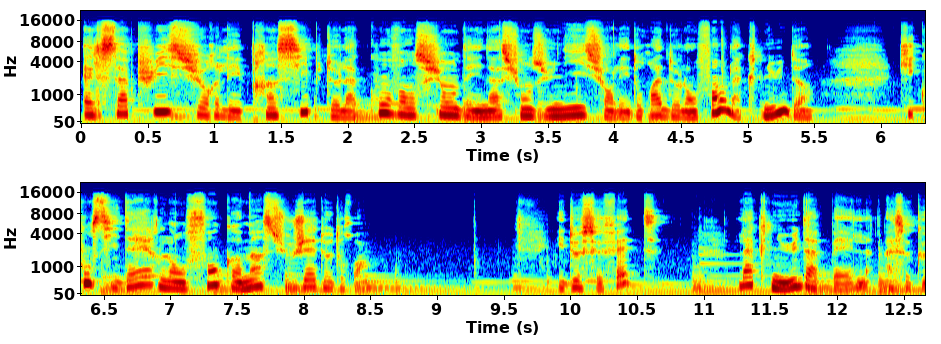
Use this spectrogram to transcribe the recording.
elle s'appuie sur les principes de la Convention des Nations Unies sur les droits de l'enfant, la CNUD, qui considère l'enfant comme un sujet de droit. Et de ce fait, la CNUD appelle à ce que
